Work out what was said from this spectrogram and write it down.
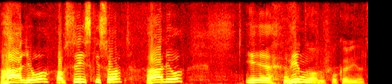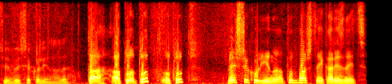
Галіо, австрійський сорт Галіо. І А він, тут вам по коліна, чи вище коліна, так? Да? та, а тут, отут вище коліна, а тут бачите, яка різниця.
